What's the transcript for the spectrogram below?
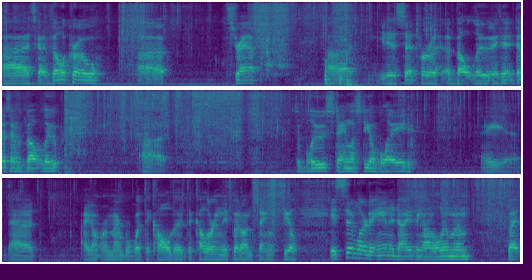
Uh, it's got a Velcro uh, strap. Uh, it is set for a, a belt loop. It, it, does have a belt loop. Uh, it's a blue stainless steel blade. A, uh, I don't remember what they call the, the coloring they put on stainless steel. It's similar to anodizing on aluminum, but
